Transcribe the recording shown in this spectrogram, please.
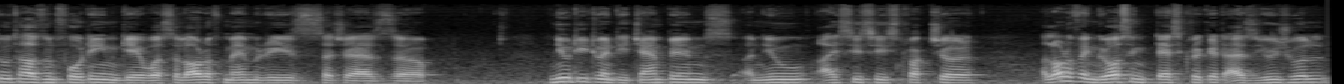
2014 gave us a lot of memories such as uh, new T20 champions, a new ICC structure, a lot of engrossing Test cricket as usual,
